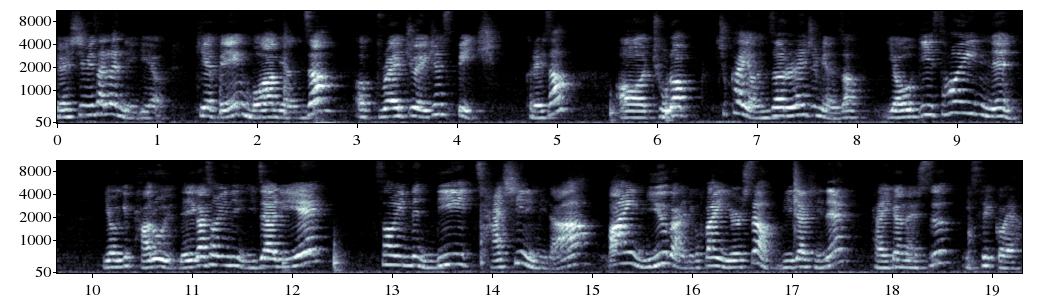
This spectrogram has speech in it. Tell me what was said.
열심히 살란 얘기예요. giving 뭐 하면서 a graduation speech. 그래서 어, 졸업 축하 연설을 해주면서 여기 서 있는 여기 바로 내가 서 있는 이 자리에 서 있는 네 자신입니다. Find you가 아니고 find yourself. 네 자신을 발견할 수 있을 거야.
